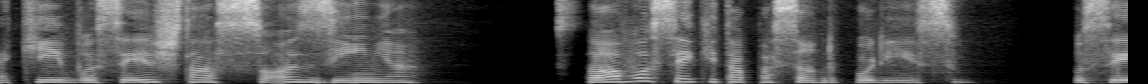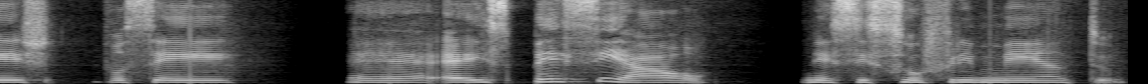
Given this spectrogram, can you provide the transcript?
é que você está sozinha. Só você que está passando por isso. Você, você é, é especial nesse sofrimento.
